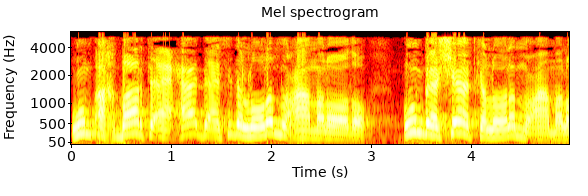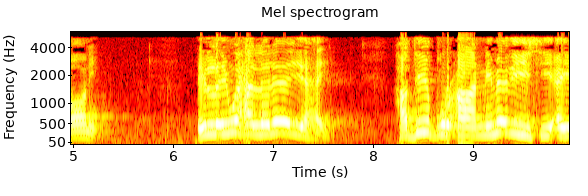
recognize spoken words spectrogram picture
um akhbaarta aaxaadda ah sida loola mucaamaloodo unbaa shaadka loola mucaamalooni. Ilayn waxaa la leeyahay haddii qur'aannimadiisii ay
